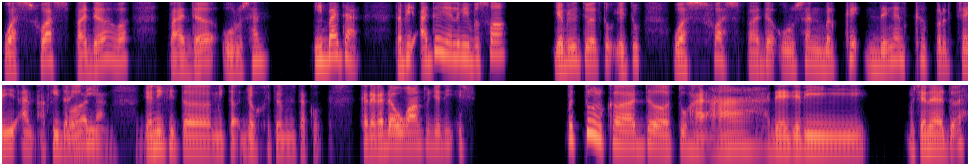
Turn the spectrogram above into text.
was-was pada pada urusan ibadat. Tapi ada yang lebih besar daripada itu Datuk iaitu was-was pada urusan berkait dengan kepercayaan akidah ini. Tuhanan. Yang ni kita minta jauh, kita minta takut. Kadang-kadang orang tu jadi, eh, betul ke ada Tuhan? Ah, dia jadi macam mana tu eh?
